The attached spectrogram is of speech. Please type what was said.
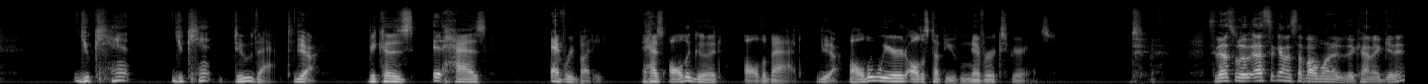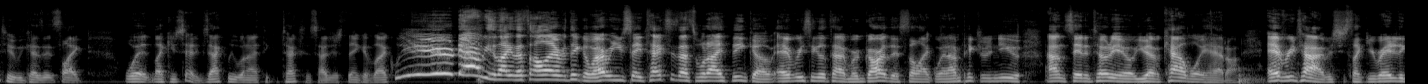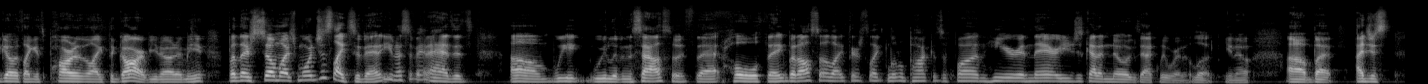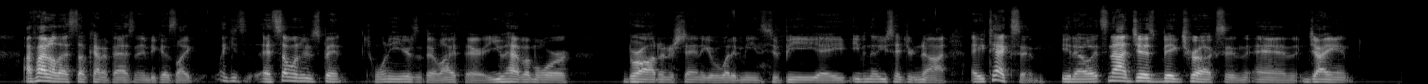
you can't you can't do that Yeah. because it has everybody it has all the good all the bad Yeah. all the weird all the stuff you've never experienced See, that's what that's the kind of stuff I wanted to kind of get into because it's like what, like you said, exactly when I think of Texas, I just think of like weird doggy. Like that's all I ever think of. Whenever you say Texas, that's what I think of every single time, regardless. So like when I'm picturing you out in San Antonio, you have a cowboy hat on every time. It's just like you're ready to go. It's like it's part of like the garb. You know what I mean? But there's so much more. Just like Savannah, you know, Savannah has its. Um, we we live in the South, so it's that whole thing. But also like there's like little pockets of fun here and there. You just got to know exactly where to look. You know. Um, but I just I find all that stuff kind of fascinating because like like it's, as someone who spent 20 years of their life there, you have a more broad understanding of what it means to be a even though you said you're not a Texan. You know, it's not just big trucks and and giant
